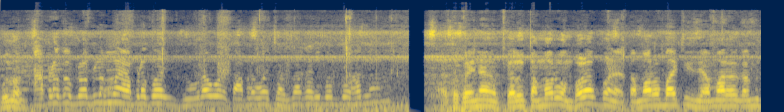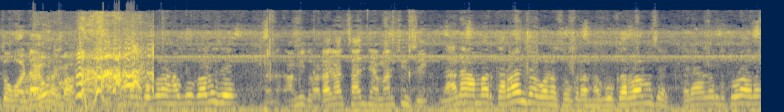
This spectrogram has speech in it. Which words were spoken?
બોલો. ને. આપણે કોઈ પ્રોબ્લેમ હોય આપણે કોઈ જોવરા હોય તો આપણે કોઈ ચર્ચા કરી પડતો હાલ ના તો કઈ ના પેલું તમારું સંભાળો પણ તમારો બાચી છે. અમારે અમે તો વધારે છોકરા હગું કરવું છે. અમે તો અઢાર સાલ અમારે શું છે? ના ના અમારે કરવાનું છે કોના છોકરા હગું કરવાનું છે. કર્યા આગળ તો થોડા રહો.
